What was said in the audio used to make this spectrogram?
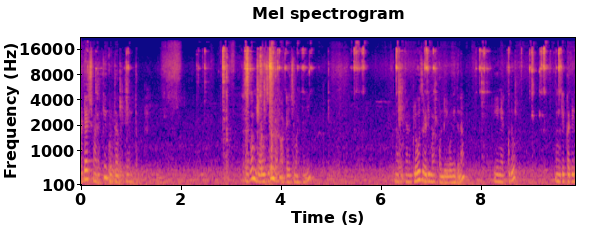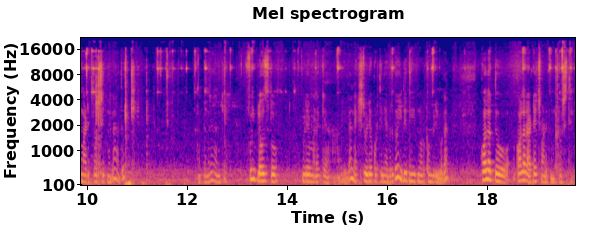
ಅಟ್ಯಾಚ್ ಮಾಡೋಕ್ಕೆ ಗೊತ್ತಾಗುತ್ತೆ ಅಂತ. ಇವಾಗ ಬ್ಲೌಸ್ಗೆ ನಾನು ಅಟ್ಯಾಚ್ ಮಾಡ್ತೀನಿ. ನೋಡಿ, ನಾನು ಬ್ಲೌಸ್ ರೆಡಿ ಮಾಡ್ಕೊಂಡೆ ಇವಾಗ ಇದನ್ನು. ಈ ನೆಕ್ದು ನನಗೆ ಕಟಿಂಗ್ ಮಾಡಿ ತೋರಿಸಿದ್ನಲ್ಲ ಅದು? ಯಾಕಂದರೆ ನನಗೆ ಫುಲ್ ಬ್ಲೌಸ್ದು ವೀಡಿಯೋ ಮಾಡೋಕ್ಕೆ ಆಗಲಿಲ್ಲ. ನೆಕ್ಸ್ಟ್ ವೀಡಿಯೋ ಕೊಡ್ತೀನಿ ಅದ್ರದ್ದು. ಇದು ಇದು ನೋಡ್ಕೊಂಬಿಡಿ ಇವಾಗ. ಕಾಲರ್ದು ಕಾಲರ್ ಅಟ್ಯಾಚ್ ಮಾಡೋದನ್ನು ತೋರಿಸ್ತೀನಿ.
